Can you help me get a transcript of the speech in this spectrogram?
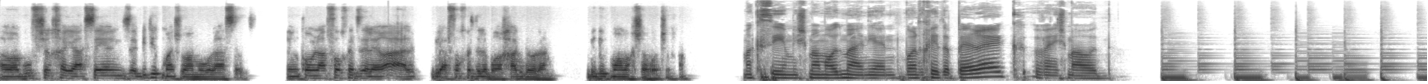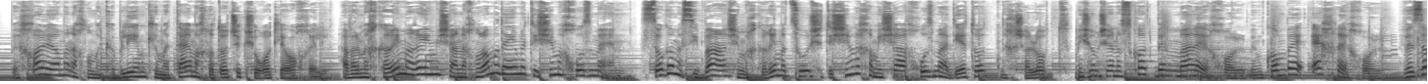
אבל הגוף שלך יעשה עם זה בדיוק מה שהוא אמור לעשות. במקום להפוך את זה לרעל, הוא יהפוך את זה לברכה גדולה, בדיוק כמו המחשבות שלך. מקסים, נשמע מאוד מעניין. בוא נתחיל את הפרק ונשמע עוד. בכל יום אנחנו מקבלים כ-200 החלטות שקשורות לאוכל, אבל מחקרים מראים שאנחנו לא מודעים ל-90% מהן. זו גם הסיבה שמחקרים מצאו ש-95% מהדיאטות נכשלות, משום שהן עוסקות במה לאכול, במקום באיך לאכול. וזו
